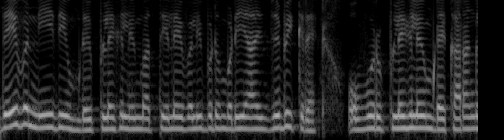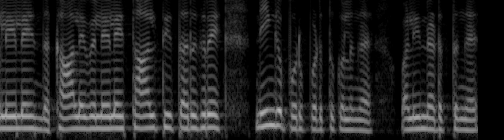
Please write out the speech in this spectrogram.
தேவ நீதி உடைய பிள்ளைகளின் மத்தியிலே வழிபடும்படியாக ஜெபிக்கிறேன். ஒவ்வொரு பிள்ளைகளையும் உடைய கரங்களிலே இந்த காலை வேலையிலே தாழ்த்தி தருகிறேன். நீங்கள் பொறுப்படுத்திக் கொள்ளுங்கள் வழி நடத்துங்க.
